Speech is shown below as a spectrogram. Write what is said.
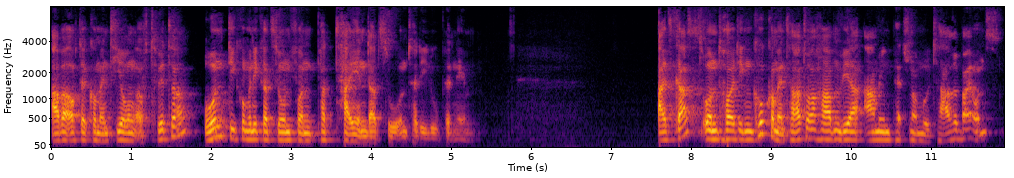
aber auch der Kommentierung auf Twitter und die Kommunikation von Parteien dazu unter die Lupe nehmen. Als Gast und heutigen Co-Kommentator haben wir Armin Petschner-Multare bei uns.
